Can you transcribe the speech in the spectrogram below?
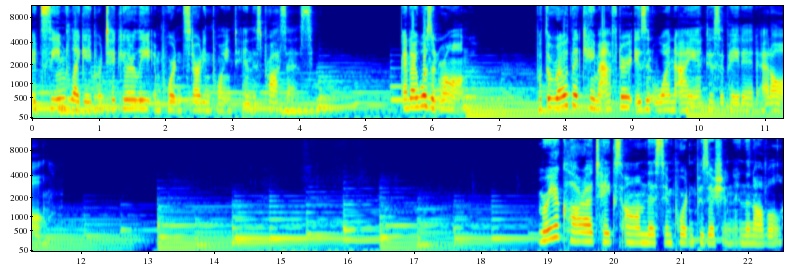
It seemed like a particularly important starting point in this process. And I wasn't wrong. But the road that came after isn't one I anticipated at all. Maria Clara takes on this important position in the novel,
